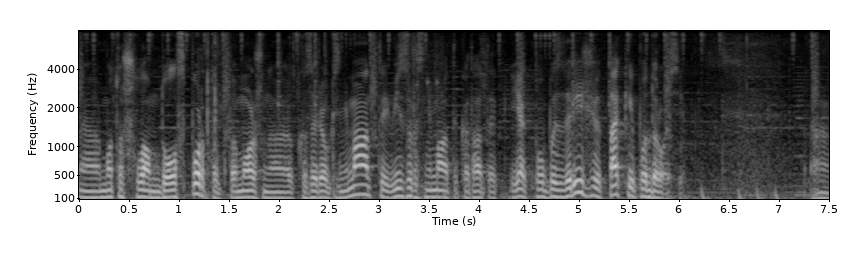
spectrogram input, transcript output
мотошлом Dual Sport, тобто можна козирьок знімати, візор знімати, катати як по бездоріжжю, так і по дорозі. Е,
